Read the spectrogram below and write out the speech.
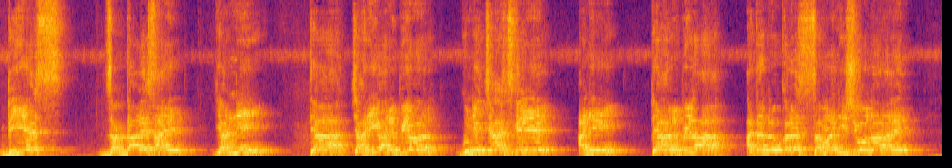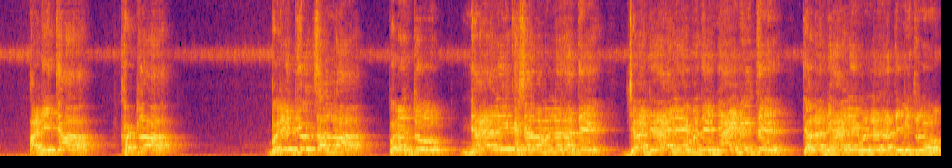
बी एस जगदाळे साहेब यांनी त्या चारही आरोपीवर गुन्हे चार्ज केले आणि त्या आरोपीला आता लवकरच समन इश्यू होणार आहेत. आणि त्या खटला बरेच दिवस चालला. परंतु न्यायालय कशाला म्हणलं जाते? ज्या न्यायालयामध्ये न्याय मिळते त्याला न्यायालय म्हणलं जाते मित्र.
